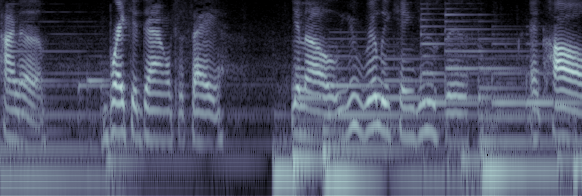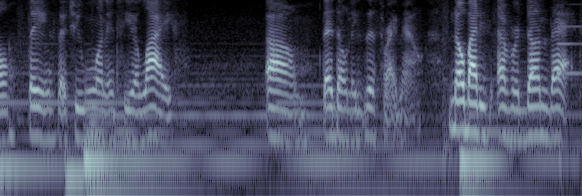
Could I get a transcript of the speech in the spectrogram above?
kind of break it down to say, you know, you really can use this and call things that you want into your life um, that don't exist right now. Nobody's ever done that.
